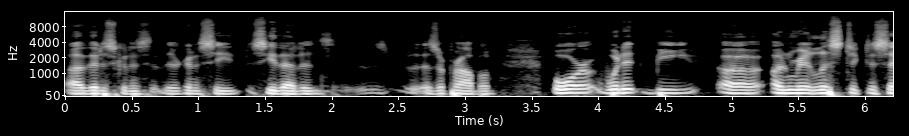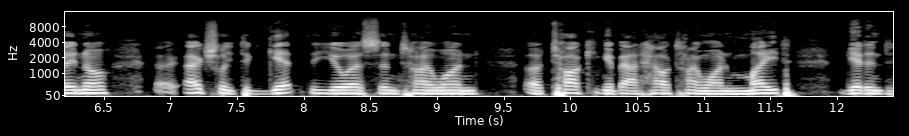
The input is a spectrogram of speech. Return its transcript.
that is going to they're going to see see that as, as, a problem, or would it be unrealistic to say no? actually, to get the U.S. and Taiwan uh, talking about how Taiwan might get into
